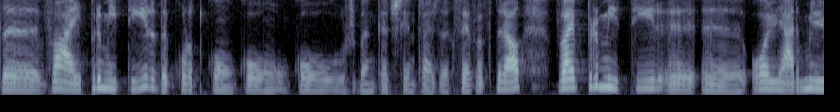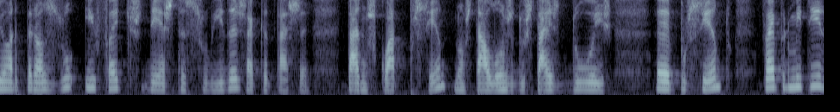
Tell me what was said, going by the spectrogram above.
de, vai permitir, de acordo com, com, com, os banqueiros centrais da Reserva Federal, vai permitir uh, uh, olhar melhor para os efeitos desta subida, já que a taxa está nos 4%, não está longe dos tais 2%, uh, vai permitir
